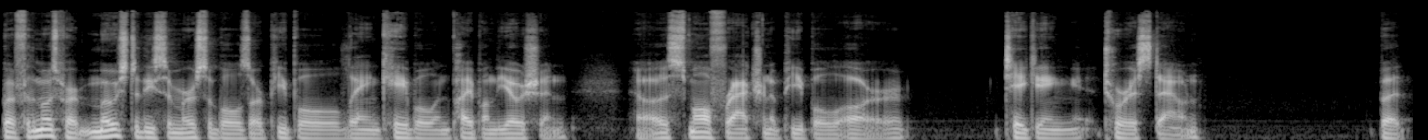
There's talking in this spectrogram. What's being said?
but for the most part, most of these submersibles are people laying cable and pipe on the ocean. A small fraction of people are taking tourists down. But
